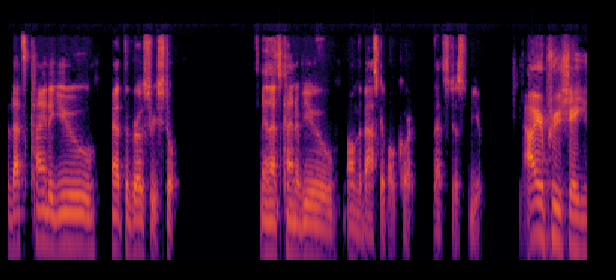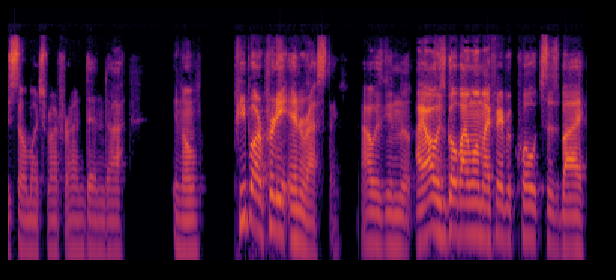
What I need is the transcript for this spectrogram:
that's kind of you at the grocery store. And that's kind of you on the basketball court. That's just you. I appreciate you so much, my friend. And uh, you know, people are pretty interesting. I was, you know, I always go by one of my favorite quotes is by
